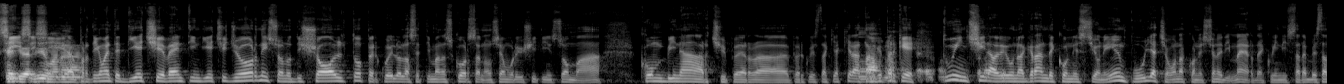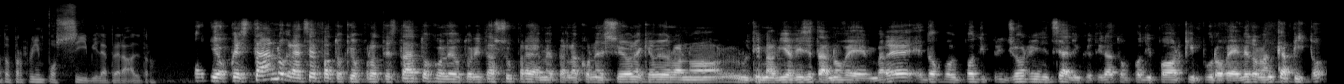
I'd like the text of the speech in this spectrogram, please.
Sì, sì, sì, una... praticamente 10 eventi in 10 giorni, sono disciolto, per quello la settimana scorsa non siamo riusciti insomma a combinarci per, uh, per questa chiacchierata, no, anche no, perché no, tu in Cina avevi una grande connessione, io in Puglia c'avevo una connessione di merda, quindi sarebbe stato proprio impossibile peraltro. Oddio, quest'anno, grazie al fatto che ho protestato con le autorità supreme per la connessione che avevano l'ultima via visita a novembre e dopo un po' di giorni iniziali in cui ho tirato un po' di porchi in puro Veneto, l'hanno capito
